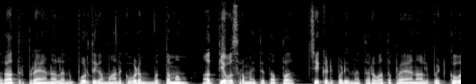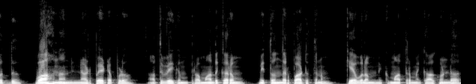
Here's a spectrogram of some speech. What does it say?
రాత్రి ప్రయాణాలను పూర్తిగా మానుకోవడం ఉత్తమం. అత్యవసరమైతే తప్ప చీకటి పడిన తర్వాత ప్రయాణాలు పెట్టుకోవద్దు. వాహనాన్ని నడిపేటప్పుడు అతివేగం ప్రమాదకరం. మీ తొందరపాటుతనం కేవలం మీకు మాత్రమే కాకుండా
